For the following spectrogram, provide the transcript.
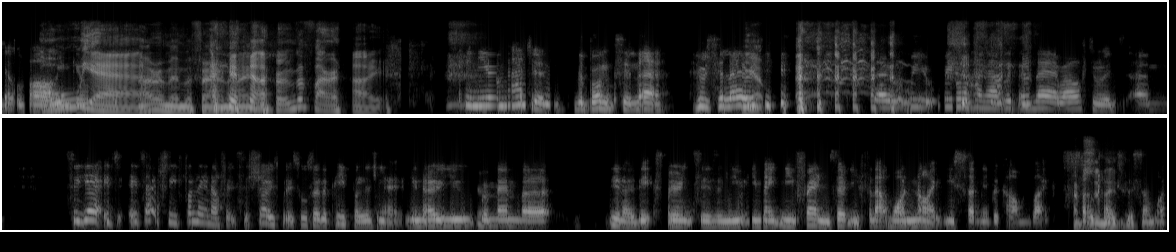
little bar in Oh, Guildford. I remember Fahrenheit. I remember Fahrenheit. Can you imagine the Bronx in there? It was hilarious. Yep. so we, we all hung out with them there afterwards. Um, so yeah, it's it's actually funny enough, it's the shows, but it's also the people, isn't it? You know, you Yeah. remember, you know, the experiences and you, you make new friends, don't you? For that one night, you suddenly become like so close Absolutely. with someone.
